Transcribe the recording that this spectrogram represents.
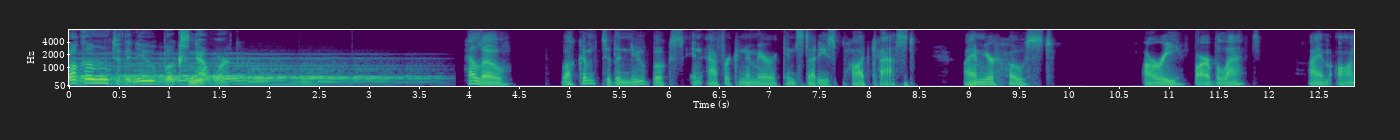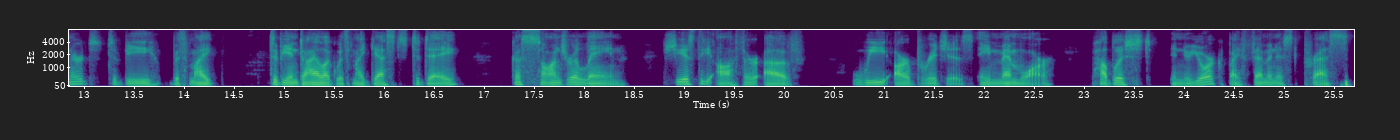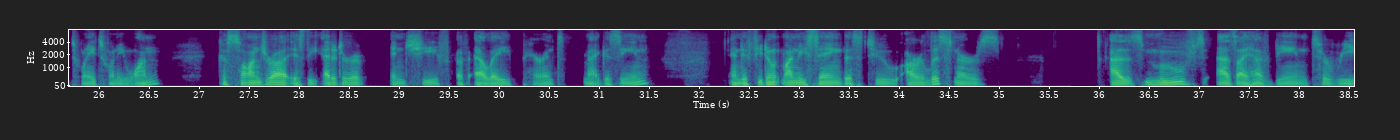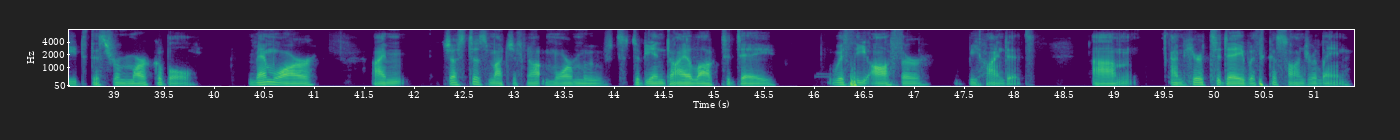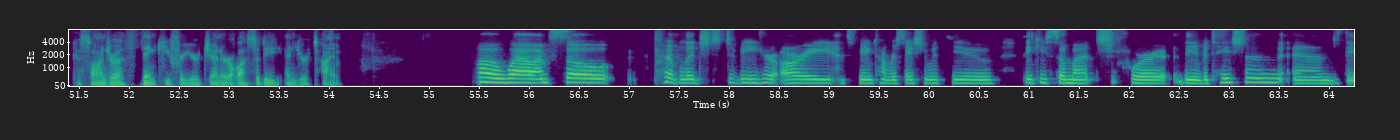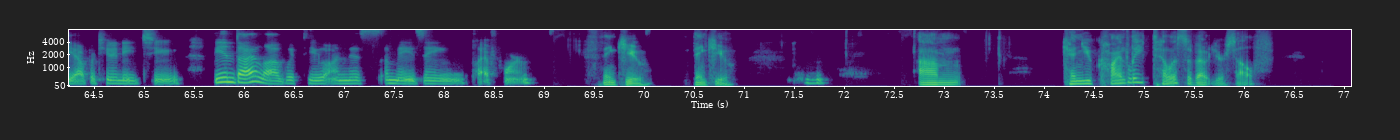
Welcome to the New Books Network. Hello, welcome to the New Books in African American Studies podcast. I am your host, Ari Barbalat. I am honored to be with my to be in dialogue with my guest today, Cassandra Lane. She is the author of We Are Bridges, a memoir published in New York by Feminist Press 2021. Cassandra is the editor in chief of LA Parent Magazine. And if you don't mind me saying this to our listeners, as moved as I have been to read this remarkable memoir, I'm just as much, if not more, moved to be in dialogue today with the author behind it. Um, I'm here today with Cassandra Lane. Cassandra, thank you for your generosity and your time. Oh, wow. I'm so privileged to be here, Ari, and to be in conversation with you. Thank you so much for the invitation and the opportunity to be in dialogue with you on this amazing platform. Thank you. Thank you. Mm-hmm. Um, can you kindly tell us about yourself?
